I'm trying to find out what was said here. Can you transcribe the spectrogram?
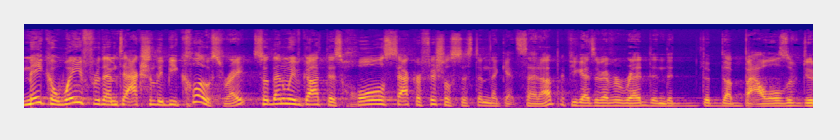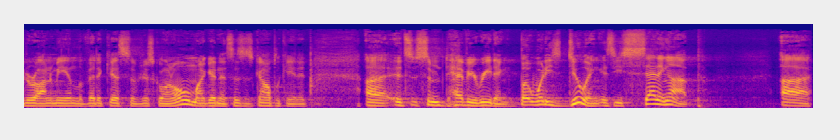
make a way for them to actually be close, right? So then we've got this whole sacrificial system that gets set up. If you guys have ever read in the, the, the bowels of Deuteronomy and Leviticus of just going, oh my goodness, this is complicated, uh, it's some heavy reading. But what he's doing is he's setting up uh,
